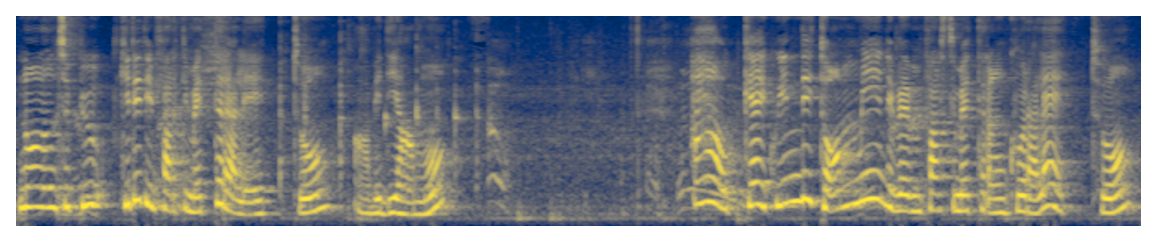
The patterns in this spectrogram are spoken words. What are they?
No, non c'è più. Chiedi di farti mettere a letto. Ah, vediamo. Ah, ok, quindi Tommy deve farsi mettere ancora a letto?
